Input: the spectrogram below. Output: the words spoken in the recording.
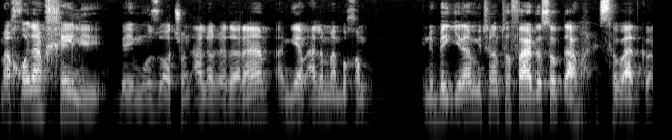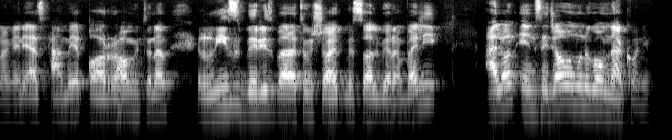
من خودم خیلی به این موضوعات چون علاقه دارم میگم الان من بخوام اینو بگیرم می‌تونم تا فردا صبح در مورد صحبت کنم. یعنی از همه قاره ها می‌تونم ریز بریز براتون شاید مثال بیارم. ولی الان انسجاممون رو گم نکنیم.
